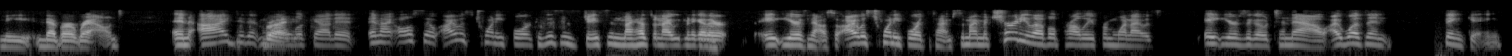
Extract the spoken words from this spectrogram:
me never around. And I didn't more Right. look at it. And I also, I was 24 because this is Jason, my husband and I, we've been together eight years now. So I was 24 at the time. So my maturity level, probably from when I was eight years ago to now, I wasn't thinking.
